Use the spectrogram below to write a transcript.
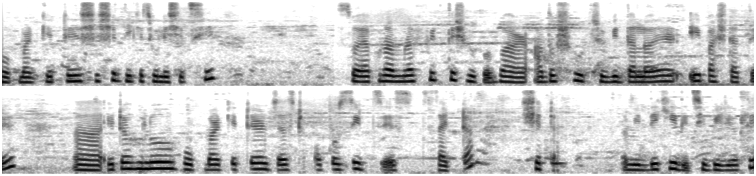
হোপ মার্কেটে শেষের দিকে চলে এসেছি। সো এখন আমরা ফিরতে শুরু করব, আর আদর্শ উচ্চ বিদ্যালয়ের এই পাশটাতে। এটা হলো হোপ মার্কেটের জাস্ট অপোজিট যে সাইডটা সেটা। আমি দেখিয়ে দিচ্ছি ভিডিওতে।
